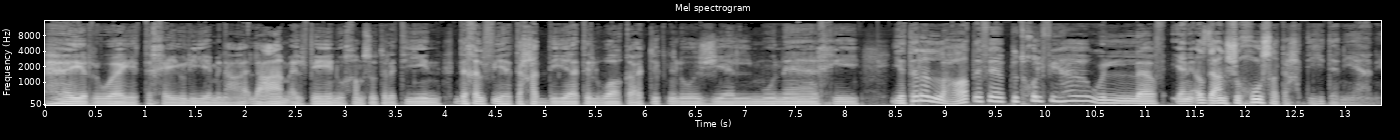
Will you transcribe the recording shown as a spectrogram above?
هاي الرواية التخيلية من العام 2035 دخل فيها تحديات الواقع التكنولوجيا المناخي. يا ترى العاطفة بتدخل فيها ولا يعني قصدي عن شخوصها تحديدا يعني؟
